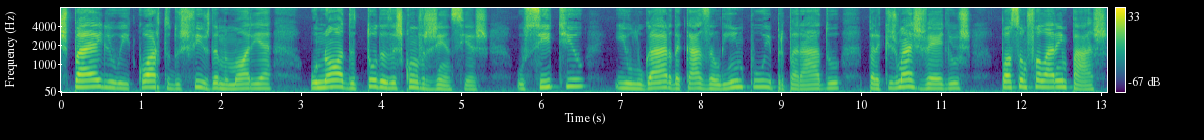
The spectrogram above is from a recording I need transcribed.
espelho e corte dos fios da memória, o nó de todas as convergências, o sítio e o lugar da casa limpo e preparado para que os mais velhos possam falar em paz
